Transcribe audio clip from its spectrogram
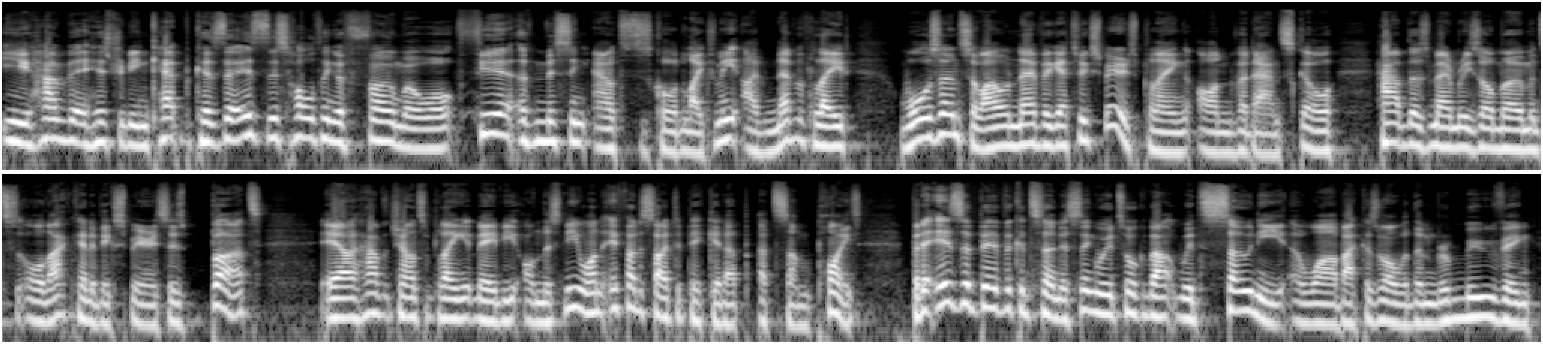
you have a history being kept because there is this whole thing of FOMO or fear of missing out, as it's called. Like for me, I've never played Warzone, so I will never get to experience playing on Verdansk or have those memories or moments or that kind of experiences. But I'll have the chance of playing it maybe on this new one if I decide to pick it up at some point. But it is a bit of a concern. This thing we talking about with Sony a while back as well, with them removing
